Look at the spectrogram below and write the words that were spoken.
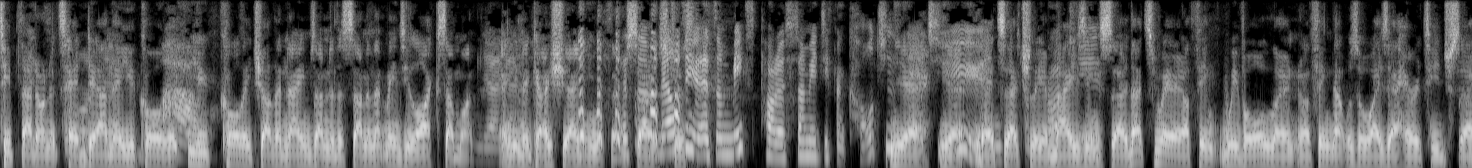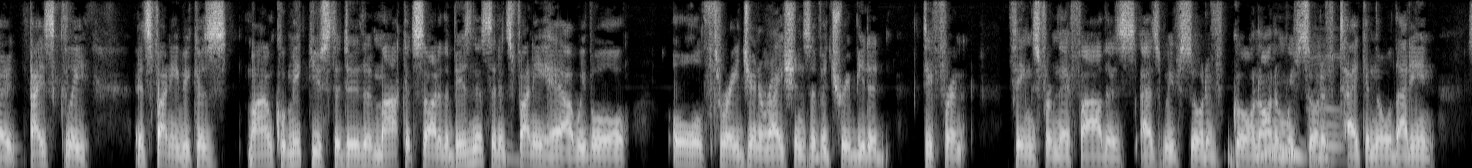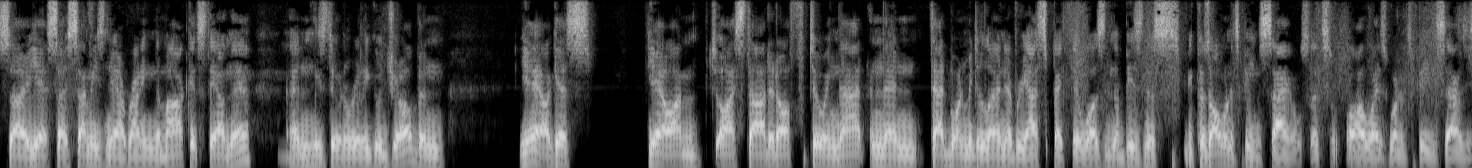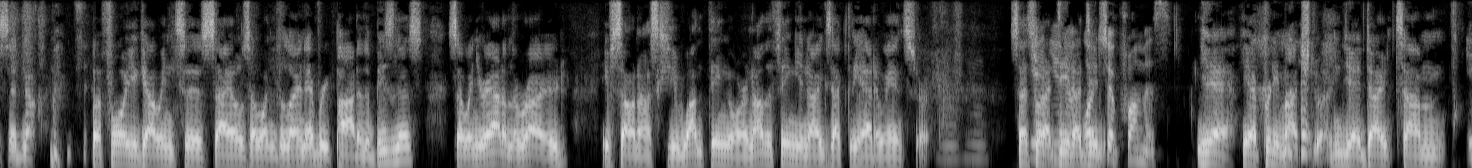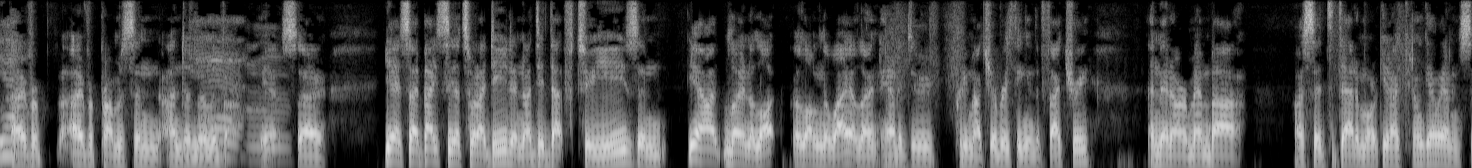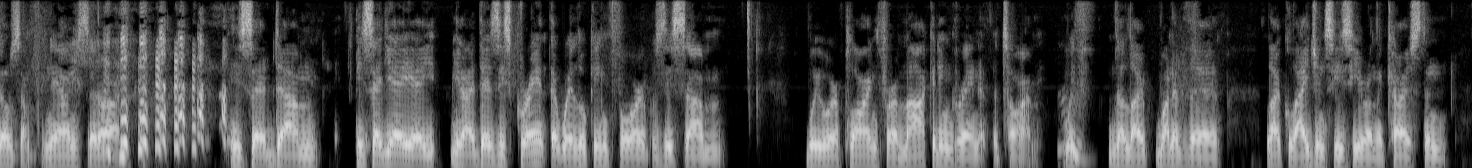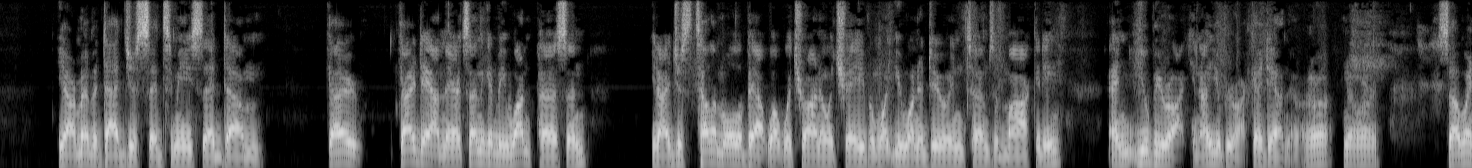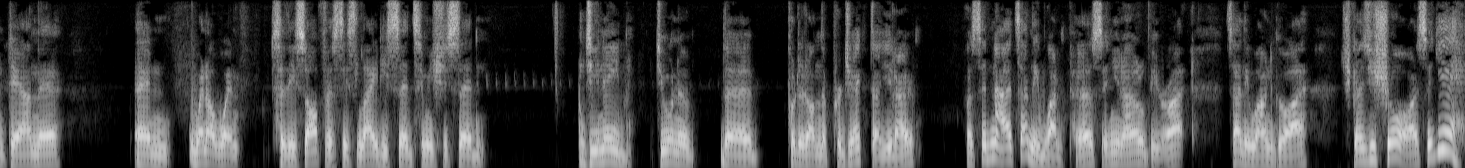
Tip that on its head down there. You call it you call each other names under the sun, and that means you like someone Yeah, and yeah. you're negotiating with them. It's so a it's melting. just It's a mixed pot of so many different cultures. yeah, there too, yeah, yeah. It's actually amazing. produce. So that's where I think we've all learned. I think that was always our heritage. So basically, it's funny because my uncle Mick used to do the market side of the business, and it's funny how we've all, all three generations have attributed different things from their fathers as we've sort of gone on and we've sort of Mm. taken all that in. So yeah, so Sammy's now running the markets down there, and he's doing a really good job. And yeah, I guess yeah, I'm. I started off doing that, and then Dad wanted me to learn every aspect there was in the business because I wanted to be in sales. That's I always wanted to be in sales. He said, "No, before you go into sales, I want you to learn every part of the business. So when you're out on the road, if someone asks you one thing or another thing, you know exactly how to answer it." So that's Yeah, what I did. I did. What's your promise? Yeah, yeah, pretty much. yeah, don't um, Yeah. over over promise and under deliver. Yeah. Yeah. So yeah, so basically that's what I did, and I did that for two years, and yeah, I learned a lot along the way. I learned how to do pretty much everything in the factory, and then I remember I said to Dad, I'm like, you know, can I go out and sell something now? And he said, all right. he said, um, he said, yeah, yeah, you know, there's this grant that we're looking for. It was this, um, we were applying for a marketing grant at the time mm. with the lo- one of the local agencies here on the coast. And yeah, I remember Dad just said to me, he said, um, go, go down there. It's only going to be one person. You know, just tell them all about what we're trying to achieve and what you want to do in terms of marketing, and you'll be right. You know, you'll be right. Go down there. All right, no worries. So I went down there, and when I went to this office, this lady said to me, she said, "Do you need? Do you want to the put it on the projector?" You know, I said, "No, it's only one person. You know, it'll be right. It's only one guy." She goes, "You sure?" I said, "Yeah."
